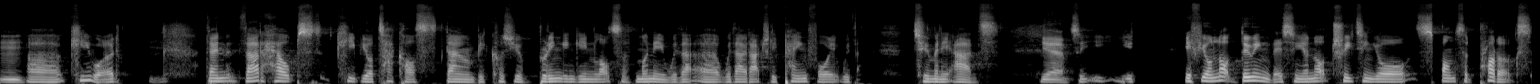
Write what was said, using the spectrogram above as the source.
mm. uh, keyword, mm-hmm. then that helps keep your TACoS down because you're bringing in lots of money without uh, without actually paying for it with too many ads. Yeah. So you, you, if you're not doing this and you're not treating your sponsored products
